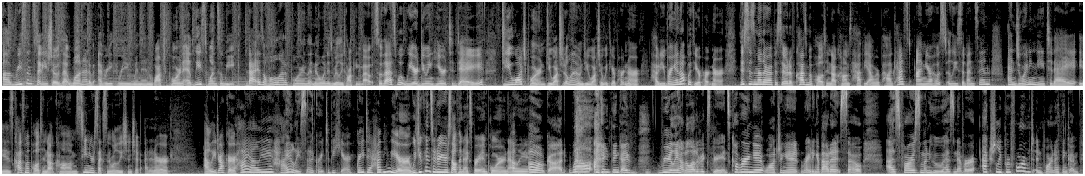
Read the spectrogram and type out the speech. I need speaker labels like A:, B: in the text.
A: A recent study showed that one out of every three women watch porn at least once a week. That is a whole lot of porn that no one is really talking about. So that's what we are doing here today. Do you watch porn? Do you watch it alone? Do you watch it with your partner? How do you bring it up with your partner? This is another episode of Cosmopolitan.com's Happy Hour podcast. I'm your host, Elisa Benson, and joining me today is Cosmopolitan.com's senior sex and relationship editor, Ali Drucker. Hi, Ali.
B: Hi, Elisa. Great to be here.
A: Great to have you here. Would you consider yourself an expert in porn, uh, Ali?
B: Oh, God. Well, I think I've really had a lot of experience covering it, watching it, writing about it. So, as far as someone who has never actually performed in porn, I think I'm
